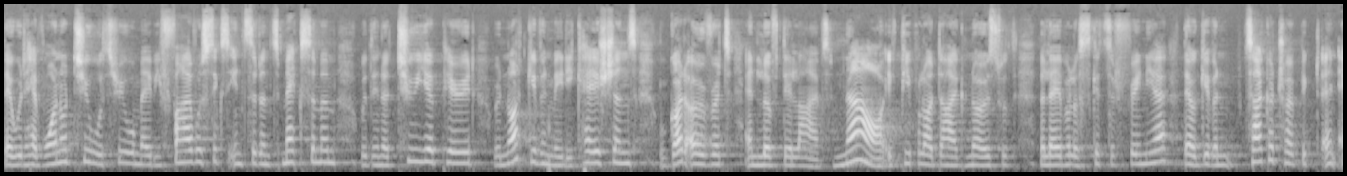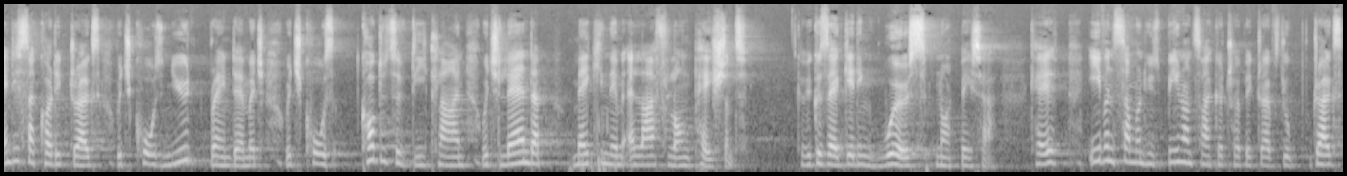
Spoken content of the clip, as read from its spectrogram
they would have one or two or three or maybe five or six incidents maximum within a two year period, were not given medications, got over it, and lived their lives. Now, if people are diagnosed with the label of schizophrenia, they are given psychotropic and antipsychotic drugs which cause new brain damage, which cause cognitive decline, which land up making them a lifelong patient because they're getting worse, not better. Okay? Even someone who's been on psychotropic drugs, your drugs,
